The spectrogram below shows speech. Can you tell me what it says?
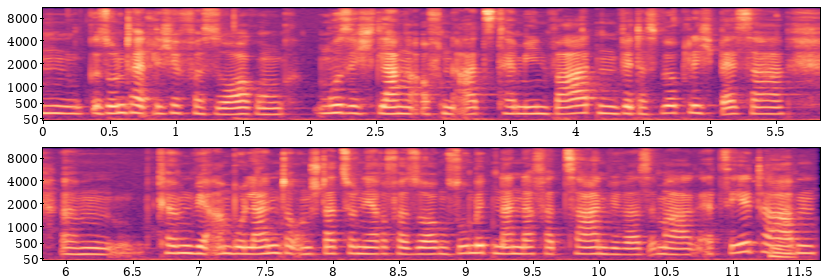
äh, gesundheitliche Versorgung. Muss ich lange auf einen Arzttermin warten? Wird das wirklich besser? Ähm, können wir ambulante und stationäre Versorgung so miteinander verzahnen, wie wir es immer erzählt haben? Ja.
